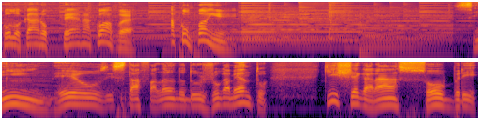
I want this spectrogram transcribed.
colocar o pé na cova. Acompanhe. Sim, Deus está falando do julgamento que chegará sobre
